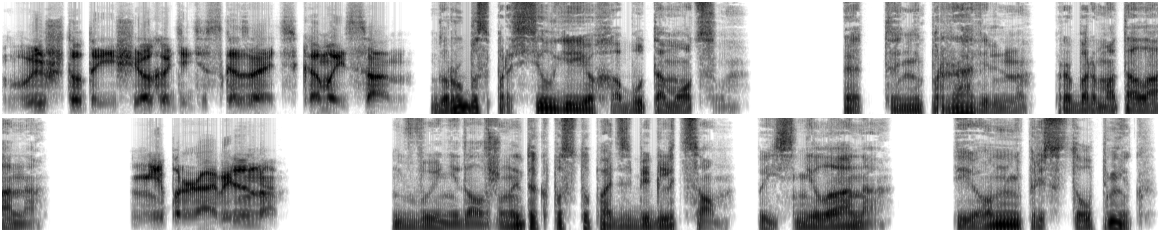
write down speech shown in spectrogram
«Вы что-то еще хотите сказать, Камэй-сан?» — грубо спросил ее Хабу Тамоцу. «Это неправильно», — пробормотала она. «Неправильно?» «Вы не должны так поступать с беглецом», — пояснила она. «И он не преступник».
